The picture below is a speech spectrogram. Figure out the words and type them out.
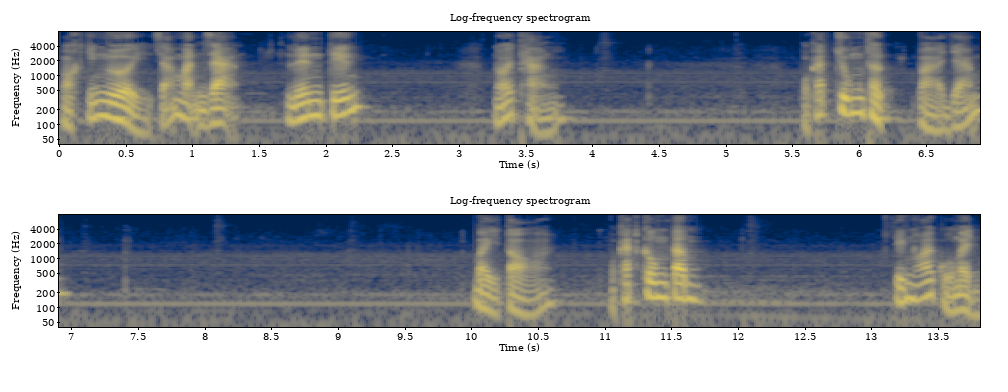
hoặc những người dám mạnh dạn lên tiếng nói thẳng một cách trung thực và dám bày tỏ một cách công tâm tiếng nói của mình.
